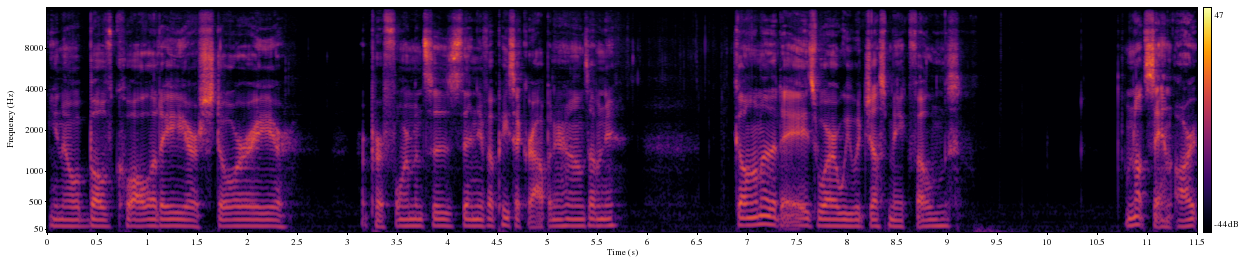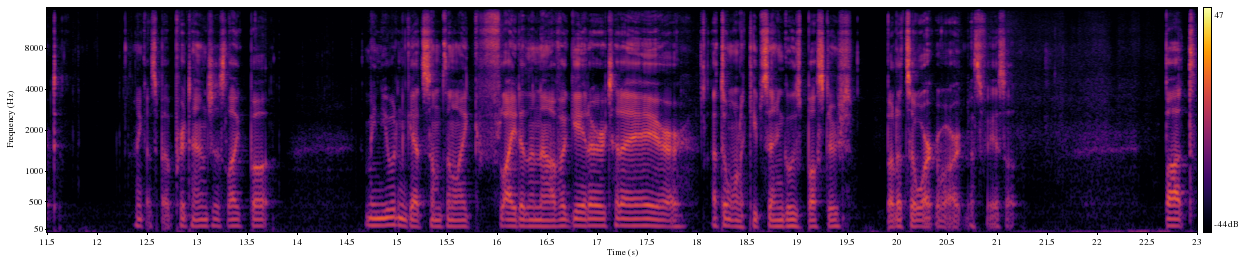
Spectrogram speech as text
you know, above quality or story or or performances, then you've a piece of crap in your hands, haven't you? Gone are the days where we would just make films. I'm not saying art. I think that's a bit pretentious, like, but I mean, you wouldn't get something like Flight of the Navigator today, or I don't want to keep saying Ghostbusters, but it's a work of art. Let's face it. But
